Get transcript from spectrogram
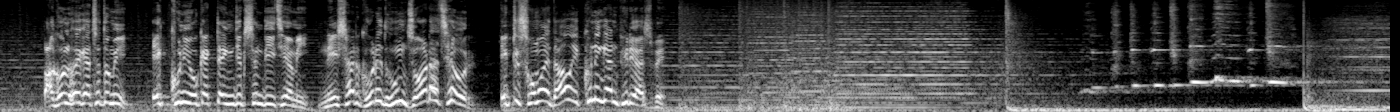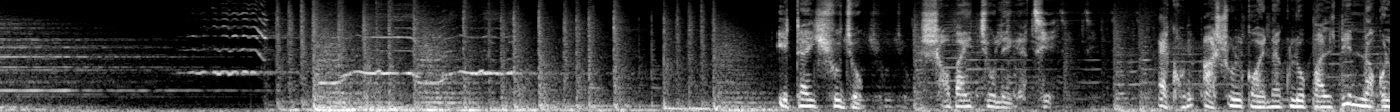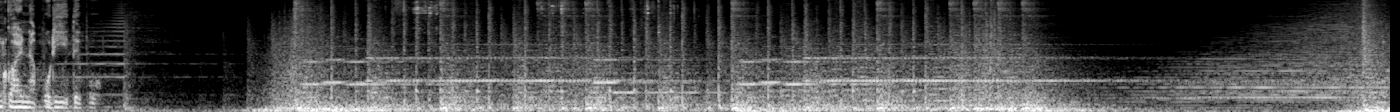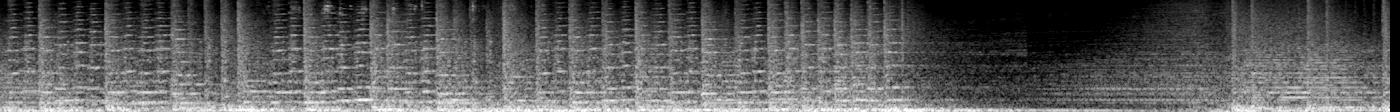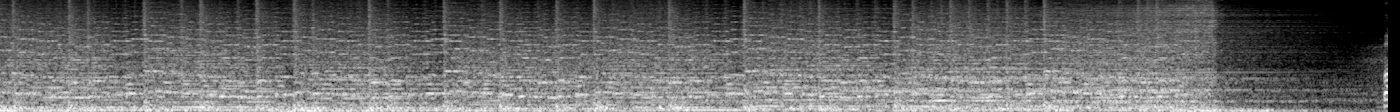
পাগল হয়ে গেছো তুমি এক্ষুনি ওকে একটা ইঞ্জেকশন দিয়েছি আমি নেশার ঘরে ধুম জ্বর আছে ওর একটু সময় দাও, এক্ষুনি জ্ঞান ফিরে আসবে। এটাই সুযোগ। সবাই চলে গেছে। এখন আসল গয়নাগুলো পাল্টে নকল গয়না পরিয়ে দেবো।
